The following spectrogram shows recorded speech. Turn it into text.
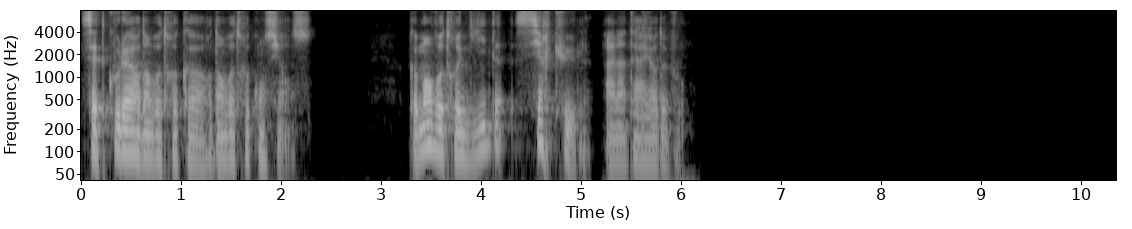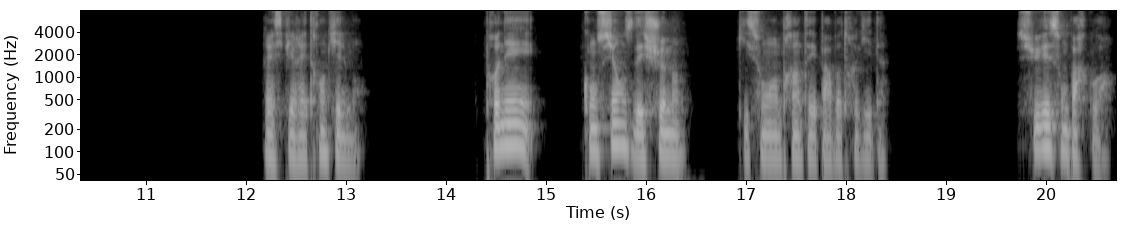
cette couleur dans votre corps, dans votre conscience, comment votre guide circule à l'intérieur de vous. Respirez tranquillement. Prenez conscience des chemins qui sont empruntés par votre guide. Suivez son parcours.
